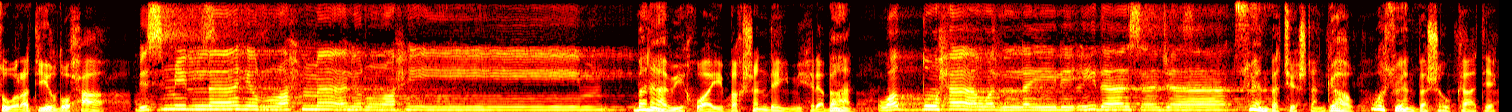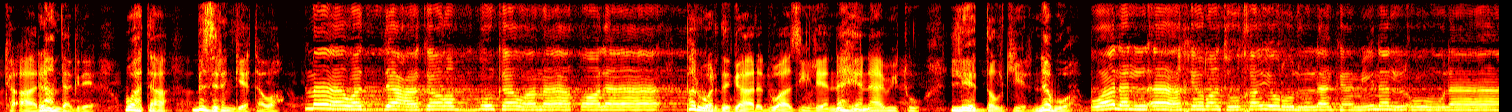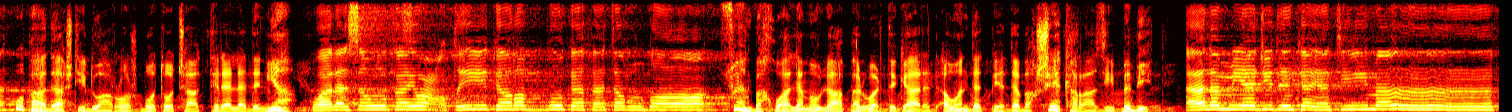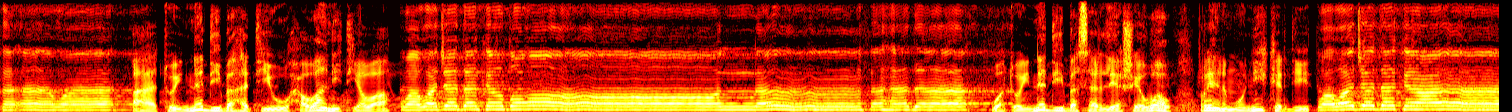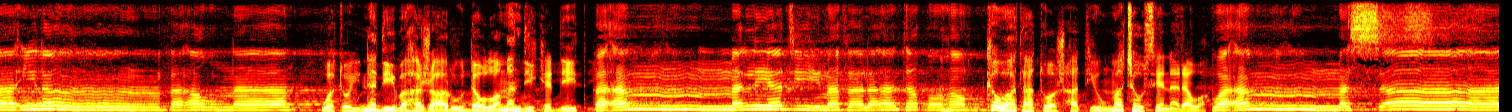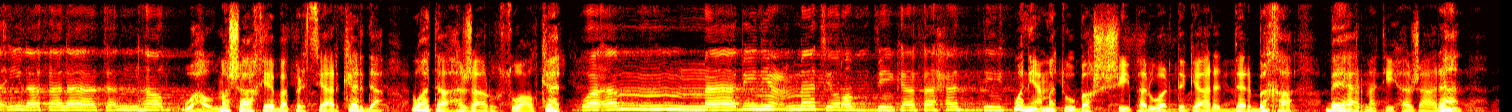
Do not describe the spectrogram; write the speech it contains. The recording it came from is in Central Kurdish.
سورة ضحى بسم الله الرحمن الرحيم بناوي خواي بخشندي مهربان والضحى والليل إذا سجى سوين بچشتن قاو وسوين بشو كاتك كآرام دقري واتا بزرنجيتوا ما ودعك ربك وما قلا پروردگار دوازی لێ نەهێناویت و لێ دڵگیر نەبووە وەلئاخرەت و خەیر لەکە منە الأولى و پاداشتی دوا ڕۆژ بۆ تۆ چاکترە لە دنیا وەلە سوفەعقیکە ڕبووکە فتەڕدا سوێن بەخوا لە مەولا پەروەردگارت ئەوەندەت پێ دەبەخشێ کە ڕازی ببیت ئەلم یەجدکە یەتیمە فەوا ئاتۆی نەدی بەهەتی و حەوانی تیەوە وەوەجدەکە ضڵە فەهدا وە تۆی نەدی بەسەر لێشێوا و ڕێنمونی کردیت وەوەجدەکە عائلە فەنا وە تۆی نەدی بە هەژار و دەوڵەمەندی کردیت فەئەمە أما اليتيم فلا تقهر كواتا توش هاتيو ما توسي نروا وأما السائل فلا تنهر وهل مشاخي ببرسيار كردا واتا هجارو سوال كر وأما بنعمة ربك فحدث ونعمة بخشي پروردگار دربخا بيارمتي هجاران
